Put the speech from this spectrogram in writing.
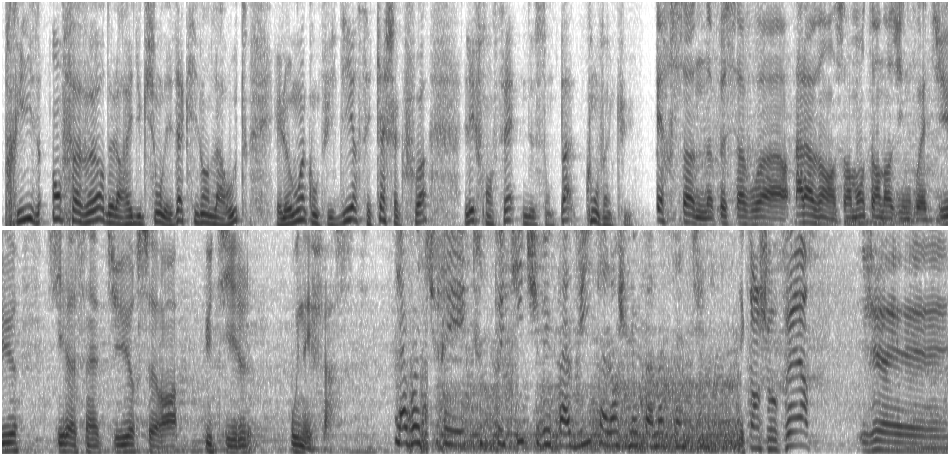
prises en faveur de la réduction des accidents de la route. Et le moins qu'on puisse dire, c'est qu'à chaque fois, les Français ne sont pas convaincus. Personne ne peut savoir à l'avance en montant dans une voiture si la ceinture sera utile ou néfaste. La voiture est toute petite, je vais pas vite, alors je mets pas ma ceinture. Étant chauffeur, j'ai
